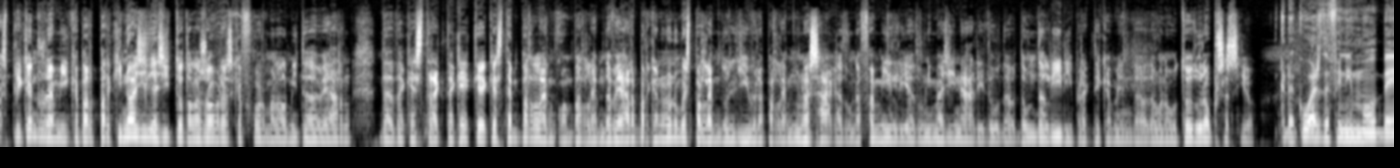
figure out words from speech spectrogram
Explica'ns una mica, per, per qui no hagi llegit totes les obres que formen el mite de Bearn, de, de què es tracta, què, què, què estem parlant quan parlem de Bearn, perquè no només parlem d'un llibre, parlem d'una saga, d'una família, d'un imaginari, d'un deliri pràcticament, d'un autor, d'una obsessió. Crec que ho has definit molt bé,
